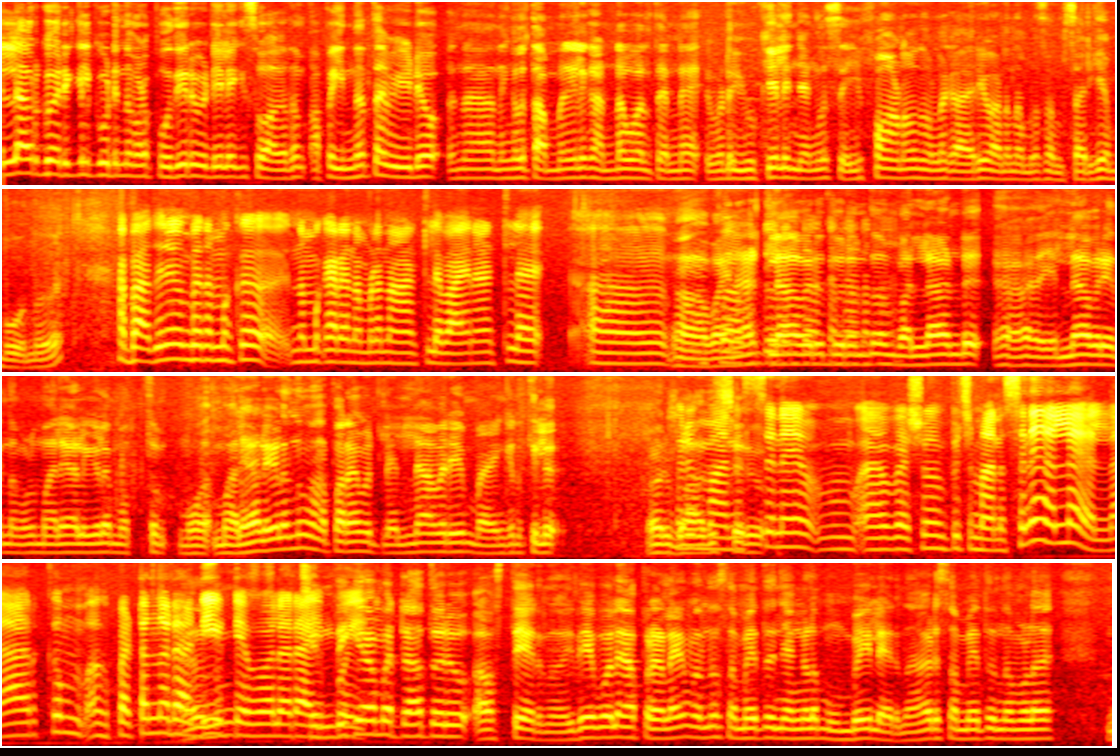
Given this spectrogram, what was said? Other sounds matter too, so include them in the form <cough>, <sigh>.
എല്ലാവർക്കും ഒരിക്കൽ കൂടി നമ്മുടെ പുതിയൊരു വീഡിയോയിലേക്ക് സ്വാഗതം. അപ്പോൾ ഇന്നത്തെ വീഡിയോ നിങ്ങൾ തമ്മനിൽ കണ്ട പോലെ തന്നെ ഇവിടെ യു കെയിൽ ഞങ്ങൾ സേഫ് ആണോ എന്നുള്ള കാര്യമാണ് നമ്മൾ സംസാരിക്കാൻ പോകുന്നത്. അപ്പോൾ അതിനു മുമ്പ് നമുക്ക് നമുക്കറിയാം നമ്മുടെ നാട്ടിലെ വയനാട്ടിലെ വയനാട്ടിലെ ആ ഒരു ദുരന്തം വല്ലാണ്ട് എല്ലാവരെയും നമ്മൾ മലയാളികളെ മൊത്തം മലയാളികളെന്ന് പറയാൻ പറ്റില്ല എല്ലാവരെയും ഭയങ്കരത്തിൽ ഒരു ഒരു മനസ്സിനെ വിഷമിപ്പിച്ച് മനസ്സിനെ അല്ല? എല്ലാവർക്കും പെട്ടെന്നൊരു അടി കിട്ടിയ പോലെ ഒരു ചിന്തിക്കാൻ പറ്റാത്തൊരു അവസ്ഥയായിരുന്നു. ഇതേപോലെ ആ പ്രളയം വന്ന സമയത്ത് ഞങ്ങൾ മുംബൈയിലായിരുന്നു. ആ ഒരു സമയത്ത് നമ്മൾ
